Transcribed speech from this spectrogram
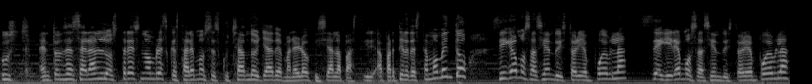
Justo. Entonces serán los tres nombres que estaremos escuchando ya de manera oficial a partir, a partir de este momento. Sigamos haciendo historia en Puebla, seguiremos haciendo historia en Puebla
